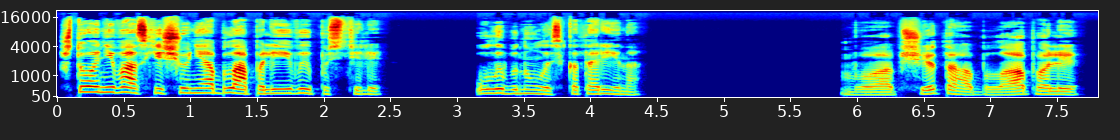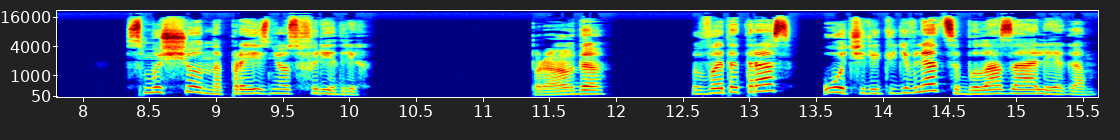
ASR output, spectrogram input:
что они вас еще не облапали и выпустили», — улыбнулась Катарина. «Вообще-то облапали», — смущенно произнес Фридрих. «Правда?» В этот раз очередь удивляться была за Олегом.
